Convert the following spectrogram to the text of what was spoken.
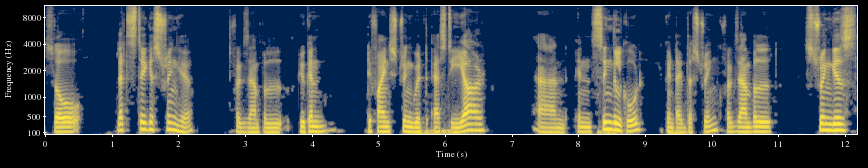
So let's take a string here. For example you can define string with str and in single code you can type the string. For example string is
